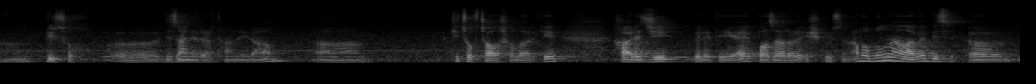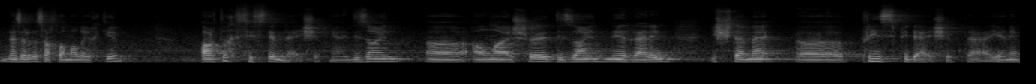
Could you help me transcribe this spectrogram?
ə, bir çox ə, dizaynerlər tanıyıram ə, ki, çox çalışırlar ki, xarici belə deyək, bazarlara iş görsün. Amma bunun əlavə biz ə, nəzərdə saxlamalıyıq ki, artıq sistem dəyişib. Yəni dizayn ə, anlayışı, dizaynerlərin işləmə ə, prinsipi dəyişib də. Yəni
